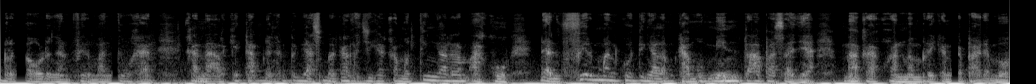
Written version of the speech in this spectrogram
bergaul dengan firman Tuhan. Karena Alkitab dengan tegas berkata, jika kamu tinggal dalam aku dan firmanku tinggal dalam kamu, minta apa saja, maka aku akan memberikan kepadamu.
